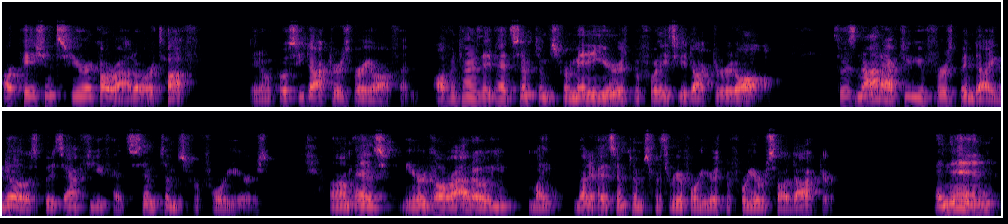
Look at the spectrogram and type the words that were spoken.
Our patients here in Colorado are tough. They don't go see doctors very often. Oftentimes, they've had symptoms for many years before they see a doctor at all. So it's not after you've first been diagnosed, but it's after you've had symptoms for four years. Um, as here in Colorado, you might not have had symptoms for three or four years before you ever saw a doctor. And then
